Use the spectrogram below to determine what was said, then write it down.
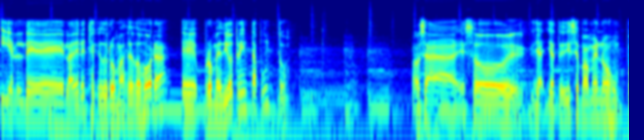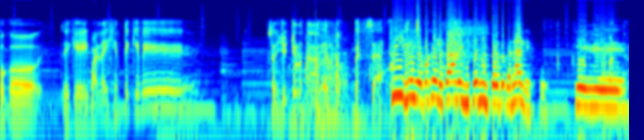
Y el de la derecha, que duró más de dos horas, eh, promedió 30 puntos. O sea, eso eh, ya te dice más o menos un poco de que igual hay gente que ve o sea, yo, yo lo estaba viendo. o sea, sí, no, y aparte lo estaban emitiendo en cuatro canales, pues. Que...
